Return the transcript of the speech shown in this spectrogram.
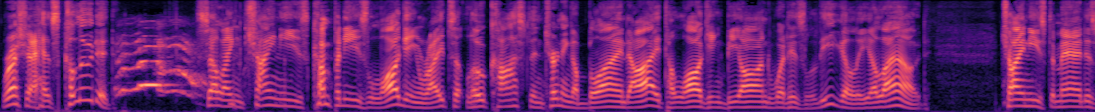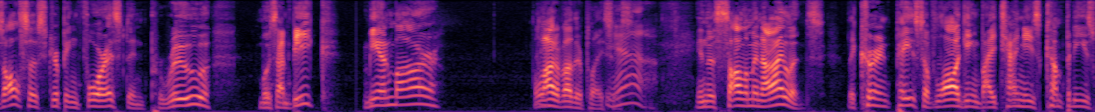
Russia has colluded selling Chinese companies logging rights at low cost and turning a blind eye to logging beyond what is legally allowed. Chinese demand is also stripping forest in Peru, Mozambique, Myanmar, a lot of other places. Yeah. In the Solomon Islands, the current pace of logging by Chinese companies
